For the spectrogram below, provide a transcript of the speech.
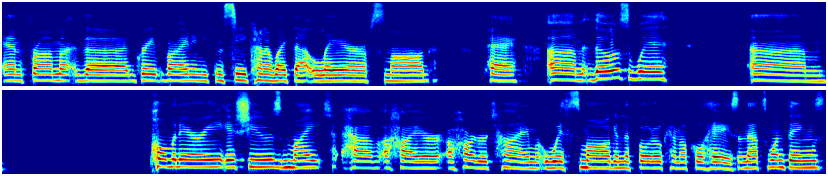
and from the grapevine and you can see kind of like that layer of smog. Okay. Um, those with um, pulmonary issues might have a higher, a harder time with smog and the photochemical haze. And that's one things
